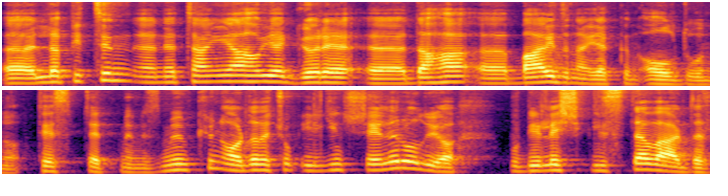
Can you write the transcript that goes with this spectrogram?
E, Lapid'in Netanyahu'ya göre e, daha e, Biden'a yakın olduğunu tespit etmemiz mümkün. Orada da çok ilginç şeyler oluyor. Bu Birleşik Liste vardır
